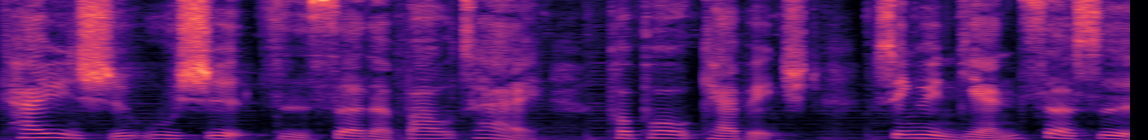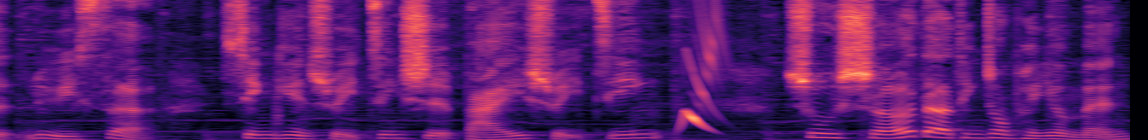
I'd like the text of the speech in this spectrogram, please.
开运食物是紫色的包菜 （Purple Cabbage），幸运颜色是绿色，幸运水晶是白水晶。属蛇的听众朋友们，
